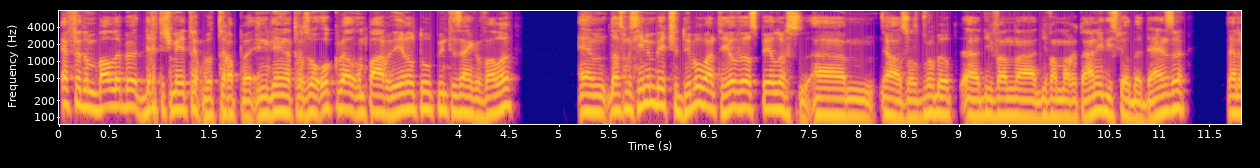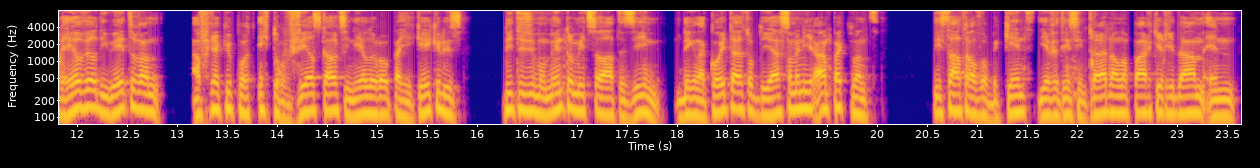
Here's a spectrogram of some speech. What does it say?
even de bal hebben, 30 meter, we trappen. En ik denk dat er zo ook wel een paar werelddoelpunten zijn gevallen. En dat is misschien een beetje dubbel, want heel veel spelers, ehm, ja, zoals bijvoorbeeld eh, die, van, eh, die van Mauritanië, die speelt bij Deinze, zijn er heel veel die weten van Afrika Cup wordt echt door veel scouts in heel Europa gekeken. Dus dit is uw moment om iets te laten zien. Ik denk dat Koita het op de juiste manier aanpakt, want die staat er al voor bekend. Die heeft het in Sint-Truiden al een paar keer gedaan. En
